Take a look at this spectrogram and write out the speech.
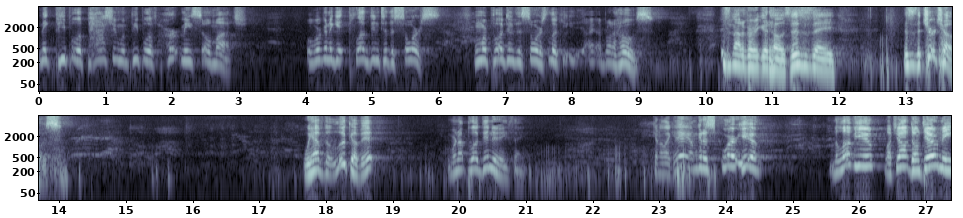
make people a passion when people have hurt me so much? Well, we're going to get plugged into the source. When we're plugged into the source, look, I brought a hose. This is not a very good hose. This is a this is the church hose. We have the look of it, we're not plugged into anything. Kind of like, hey, I'm going to squirt you. I'm going to love you. Watch out. Don't dare me.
